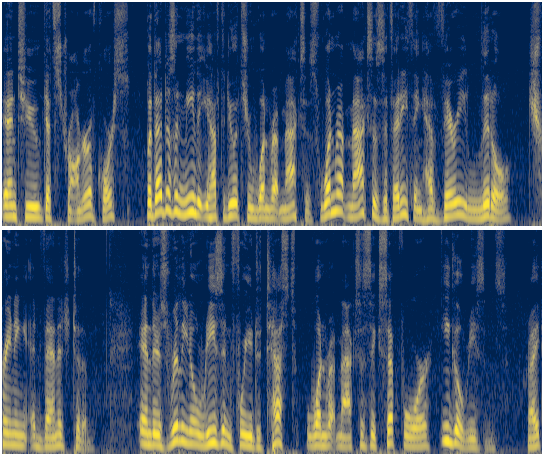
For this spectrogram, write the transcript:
and to get stronger, of course. But that doesn't mean that you have to do it through one rep maxes. One rep maxes, if anything, have very little training advantage to them. And there's really no reason for you to test one rep maxes except for ego reasons, right?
